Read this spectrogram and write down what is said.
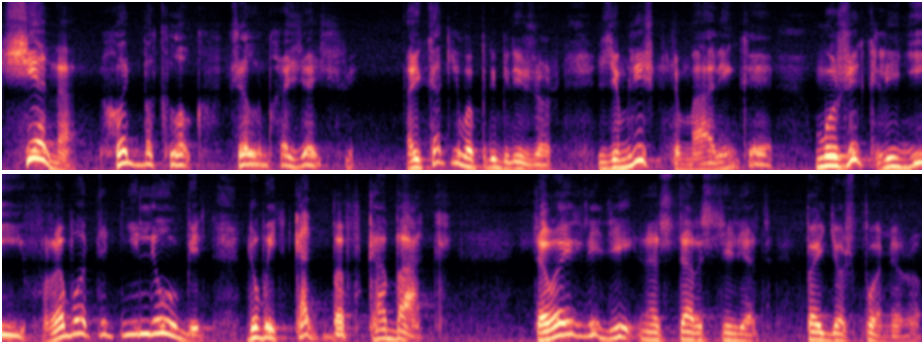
Сено хоть бы клок в целом хозяйстве. А и как его прибережешь? Землишка-то маленькая, мужик ленив, работать не любит, думает, как бы в кабак. Того и гляди на старости лет, пойдешь по миру.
